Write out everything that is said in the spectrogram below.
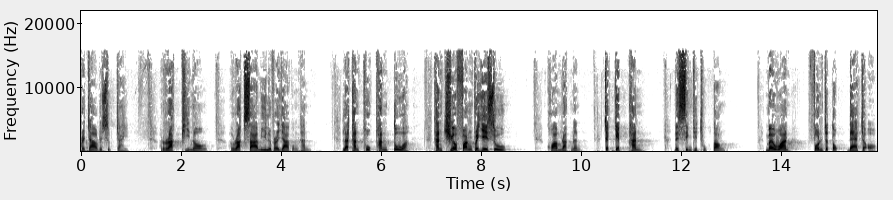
พระเจ้าด้วยสุดใจ รักพี่น้อง รักสามีหรือภรรยาของท่าน และท่านผูกพันตัว ท่านเชื่อฟังพระเยซู ความรักนั้นจะเก็บท่าน ในสิ่งที่ถูกต้อง ไม่ว่าฝนจะตกแดดจะออก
